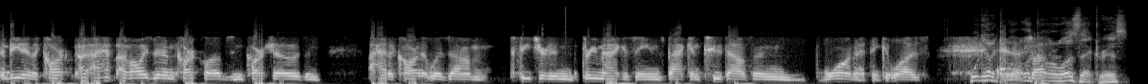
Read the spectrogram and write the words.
and being in the car, I have, I've always been in car clubs and car shows, and I had a car that was um, featured in three magazines back in 2001, I think it was. What kind of And, car, uh, what so I- was that, Chris?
